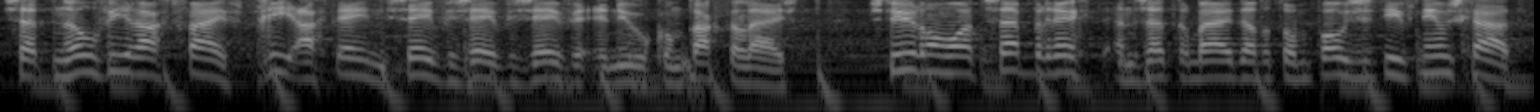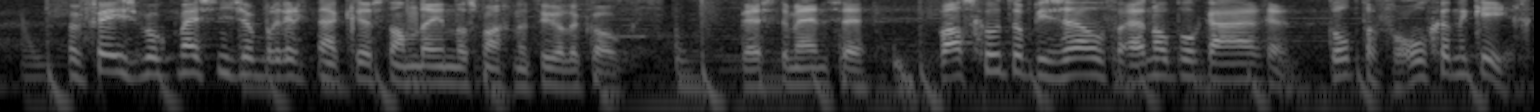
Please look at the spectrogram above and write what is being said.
Zet 0485 381 777 in uw contactenlijst. Stuur een WhatsApp bericht en zet erbij dat het om positief nieuws gaat. Een Facebook Messenger bericht naar Christian Leenders mag natuurlijk ook. Beste mensen, pas goed op jezelf en op elkaar en tot de volgende keer.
